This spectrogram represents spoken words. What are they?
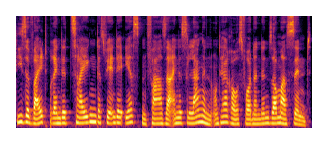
diese Waldbrände zeigen, dass wir in der ersten Phase eines langen und herausfordernden Sommers sind.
